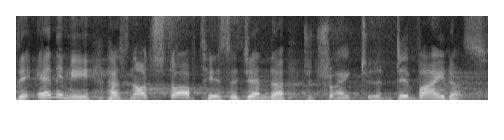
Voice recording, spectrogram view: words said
The enemy has not stopped his agenda to try to divide us.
